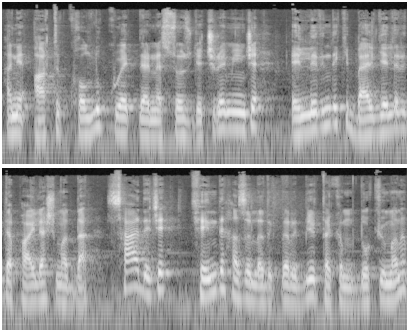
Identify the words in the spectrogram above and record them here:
Hani artık kolluk kuvvetlerine söz geçiremeyince ellerindeki belgeleri de paylaşmadılar. Sadece kendi hazırladıkları bir takım dokümanı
